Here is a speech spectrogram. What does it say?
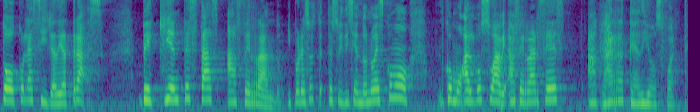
toco la silla de atrás. ¿De quién te estás aferrando? Y por eso te estoy diciendo, no es como, como algo suave. Aferrarse es agárrate a Dios fuerte.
